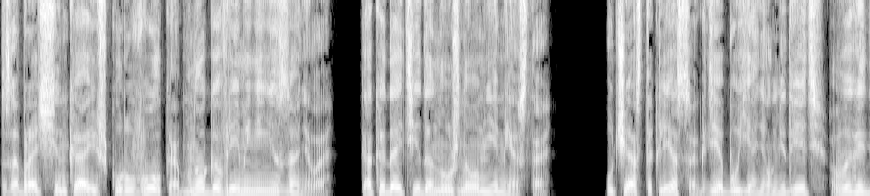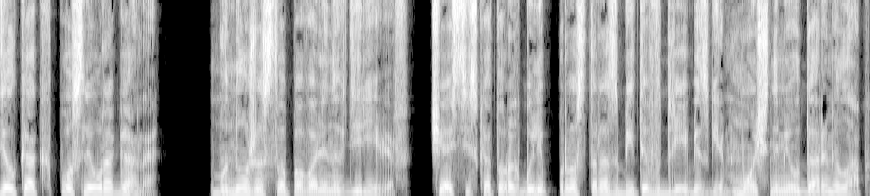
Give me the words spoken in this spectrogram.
Забрать щенка и шкуру волка много времени не заняло, как и дойти до нужного мне места. Участок леса, где буянил медведь, выглядел как после урагана. Множество поваленных деревьев, часть из которых были просто разбиты вдребезги мощными ударами лап.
